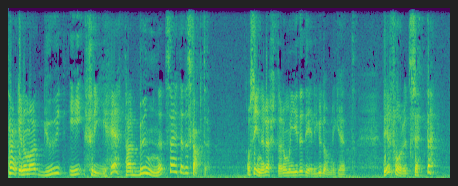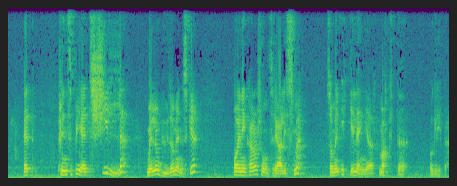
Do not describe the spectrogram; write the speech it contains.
Tanken om at Gud i frihet har bundet seg til det skapte, og sine løfter om å gi det del i guddommelighet, det forutsetter et prinsipielt skille mellom Gud og menneske, og en inkarnasjonsrealisme som en ikke lenger makter å gripe.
